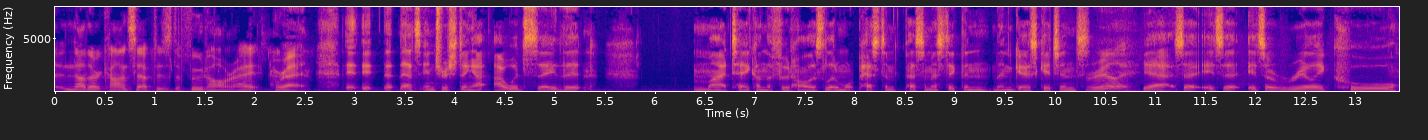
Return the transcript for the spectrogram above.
another concept is the food hall, right? Right. It, it, that's interesting. I, I, would say that my take on the food hall is a little more pessimistic than than ghost kitchens. Really? Yeah. So it's a it's a really cool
